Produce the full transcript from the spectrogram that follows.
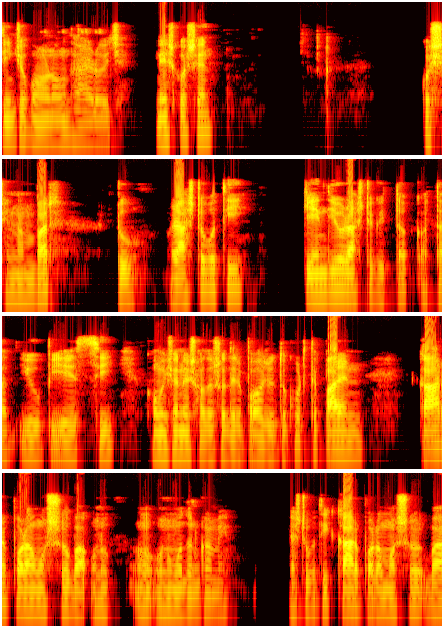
তিনশো পনেরো নং ধারায় রয়েছে। Next question question number two রাষ্ট্রপতি, কেন্দ্রীয় রাষ্ট্রকৃতক অর্থাৎ ইউপিএসসি কমিশনের সদস্যদের পরাজিত করতে পারেন কার পরামর্শ বা অনুমোদন ক্রমে? রাষ্ট্রপতি, কার পরামর্শ বা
